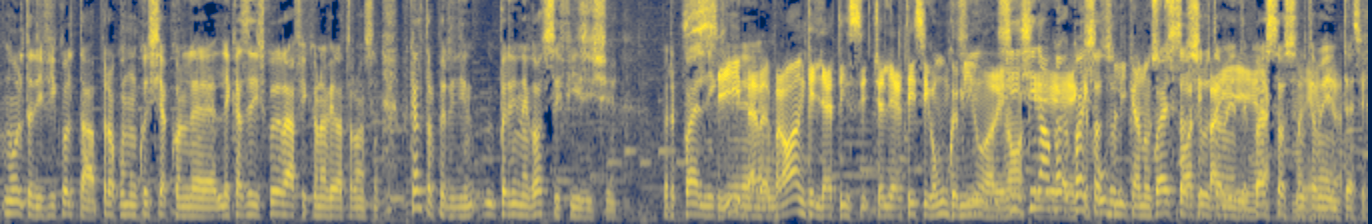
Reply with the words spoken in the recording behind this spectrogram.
molta difficoltà, però comunque sia con le, le case discografiche una vera. Più che altro per i, per i negozi fisici, per quelli sì, che beh, però anche gli artisti, cioè gli artisti comunque Sì, minori, sì, no? sì, che, no, que- che questo, assolut- pubblicano su questo Spotify, assolutamente, ecco, questo maniera assolutamente. sì.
